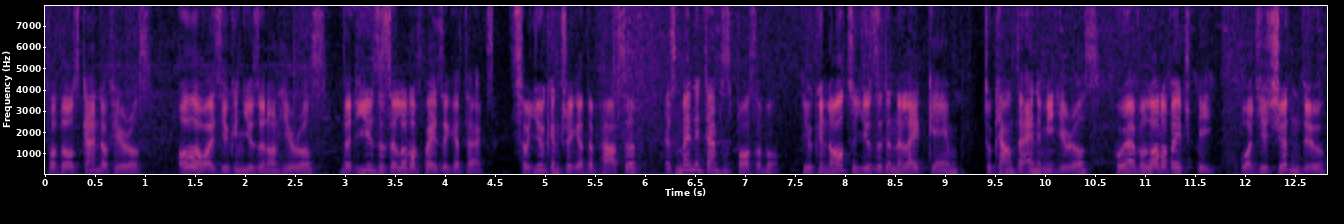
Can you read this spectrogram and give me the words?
for those kind of heroes. Otherwise you can use it on heroes that uses a lot of basic attacks, so you can trigger the passive as many times as possible. You can also use it in the late game to counter enemy heroes who have a lot of HP. What you shouldn't do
